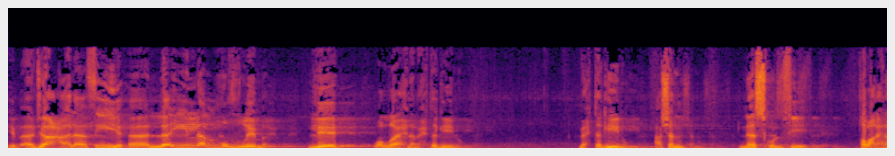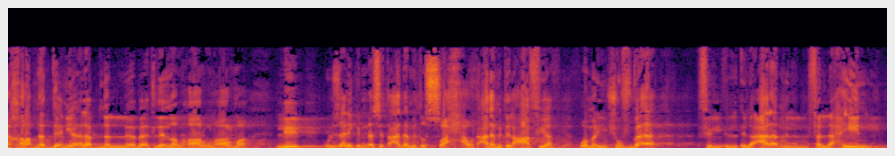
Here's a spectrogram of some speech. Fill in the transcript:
يبقى جعل فيها ليلا مظلمه ليه؟ والله إحنا محتاجينه. محتاجينه عشان نسكن فيه. طبعا إحنا خربنا الدنيا قلبنا بقت ليلنا نهار ونهارنا ليل. ولذلك الناس اتعدمت الصحة واتعدمت العافية. وما يشوف بقى في العالم الفلاحين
